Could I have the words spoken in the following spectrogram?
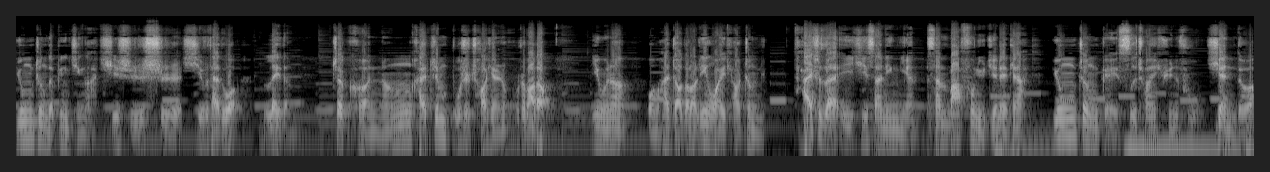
雍正的病情啊，其实是媳妇太多累的。这可能还真不是朝鲜人胡说八道，因为呢，我们还找到了另外一条证据，还是在一七三零年三八妇女节那天啊，雍正给四川巡抚献德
